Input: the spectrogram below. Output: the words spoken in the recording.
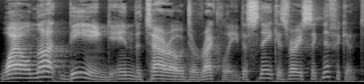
while not being in the tarot directly, the snake is very significant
